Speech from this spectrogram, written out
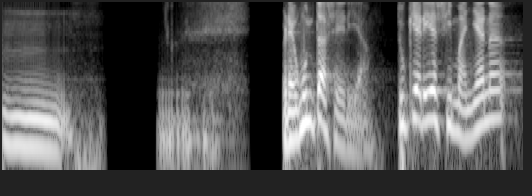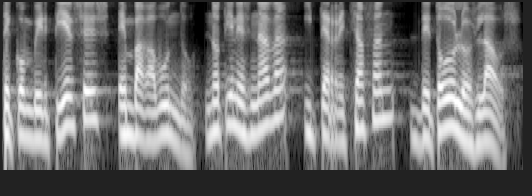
Mm. Pregunta seria. ¿Tú qué harías si mañana te convirtieses en vagabundo? No tienes nada y te rechazan de todos los lados.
